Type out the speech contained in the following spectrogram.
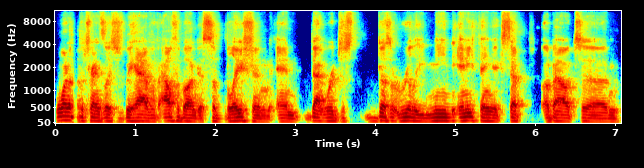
one of the translations we have of Aufhebung is sublation, and that word just doesn't really mean anything except about um,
